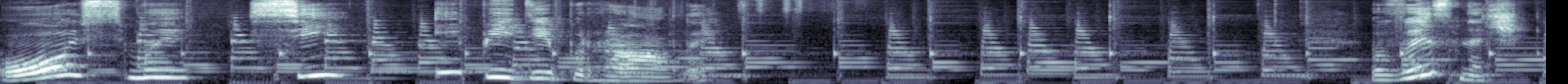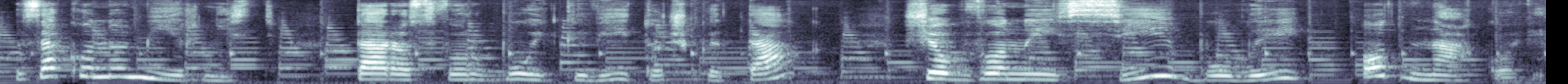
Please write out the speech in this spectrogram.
Ось ми всі і підібрали. Визнач закономірність та розфарбуй квіточки так, щоб вони всі були однакові.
